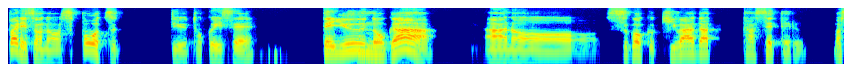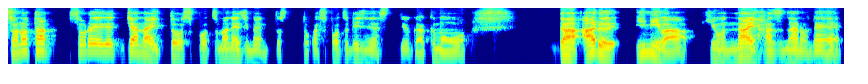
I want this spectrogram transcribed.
ぱりそのスポーツっていう得意性っていうのが、あのすごく際立たせてる。まあ、そのたそれじゃないとスポーツマネジメントとかスポーツビジネスっていう学問をがある意味は基本ないはずなので、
